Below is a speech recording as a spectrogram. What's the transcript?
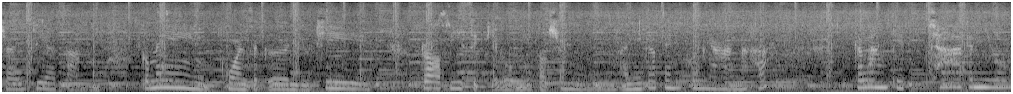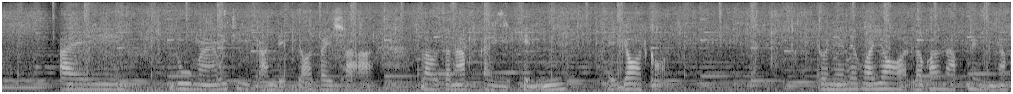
ใช้เกียร์ต่ำก็ไม่ควรจะเกินอยู่ที่รอบ 20 กิโลเมตรต่อชั่วโมง อันนี้ก็เป็นคนงานนะคะกำลังเก็บชากันอยู่ ไปดูมาวิธีการเด็ดยอดใบชา เราจะนับไอเห็นไอยอดก่อน ตัวนี้เรียกว่ายอดแล้วก็นับหนึ่งนับ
